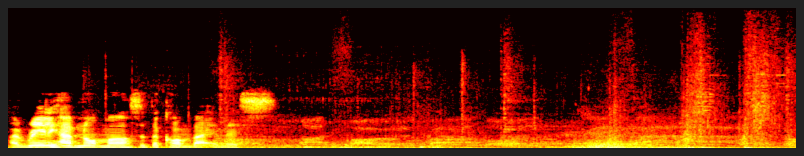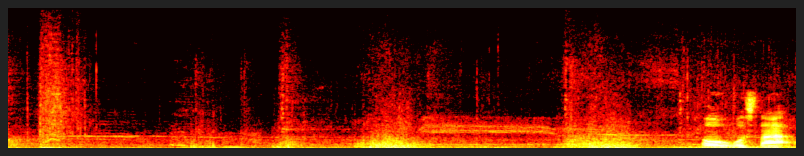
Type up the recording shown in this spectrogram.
I really have not mastered the combat in this. Oh, what's that?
